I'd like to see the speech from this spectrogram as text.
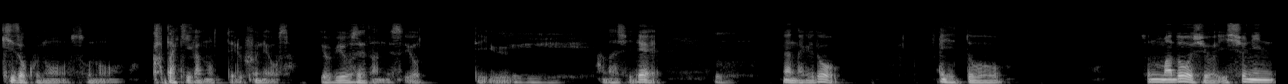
貴族のその、仇が乗ってる船をさ、呼び寄せたんですよっていう話で、うん。なんだけど、えっ、と、その魔導士は一緒に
